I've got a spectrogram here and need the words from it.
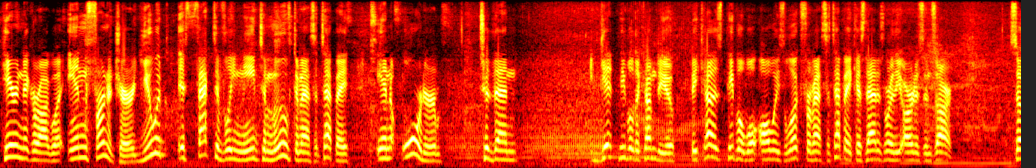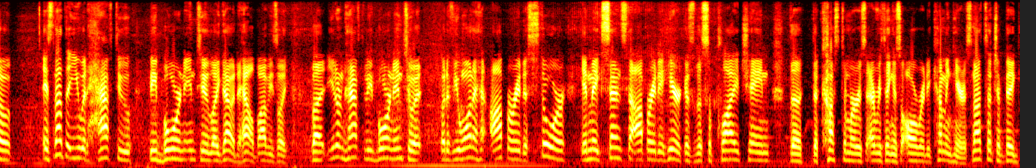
here in Nicaragua in furniture, you would effectively need to move to Masatepe in order to then get people to come to you because people will always look for Masatepe because that is where the artisans are. So it's not that you would have to be born into like that would help obviously but you don't have to be born into it but if you want to operate a store it makes sense to operate it here because the supply chain the the customers everything is already coming here. It's not such a big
